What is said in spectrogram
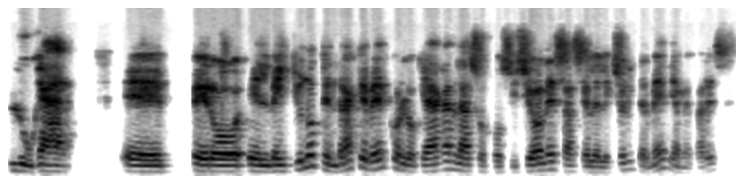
lugar. Eh, pero el 21 tendrá que ver con lo que hagan las oposiciones hacia la elección intermedia, me parece.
